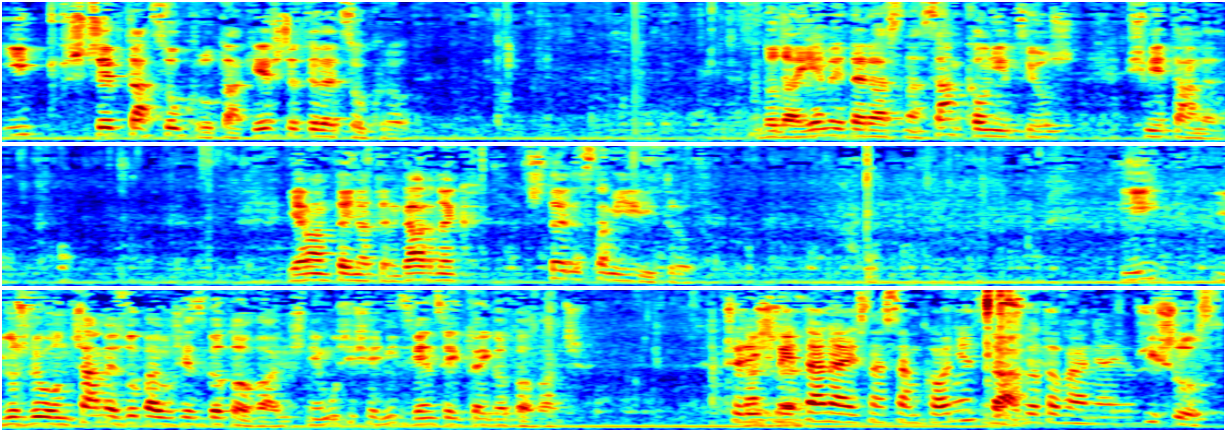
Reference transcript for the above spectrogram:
I szczypta cukru, tak, jeszcze tyle cukru. Dodajemy teraz na sam koniec już śmietanę. Ja mam tutaj na ten garnek 400 ml. I już wyłączamy, zupa już jest gotowa, już nie musi się nic więcej tutaj gotować. Czyli Także- śmietana jest na sam koniec, Tak. bez gotowania już. I szluz.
